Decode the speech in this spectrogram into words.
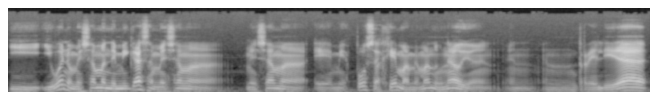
Y, bueno, me llaman de mi casa, me llama, me llama eh, mi esposa Gema, me manda un audio. En, en, en realidad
